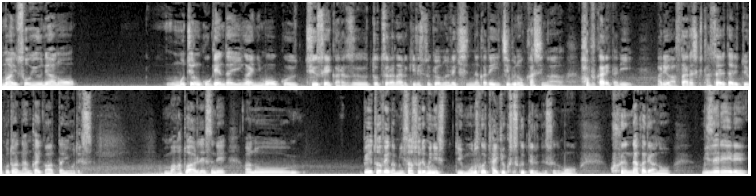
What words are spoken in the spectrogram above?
まあそういうねあのもちろんこう現代以外にもこう中世からずっと連なるキリスト教の歴史の中で一部の歌詞が省かれたりあるいは新しく足されたりということは何回かあったようです。まあ、あとあれですねあのベートーベンがミサ・ソレムニスっていうものすごい対曲作ってるんですけどもこれの中であのミゼレーレ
